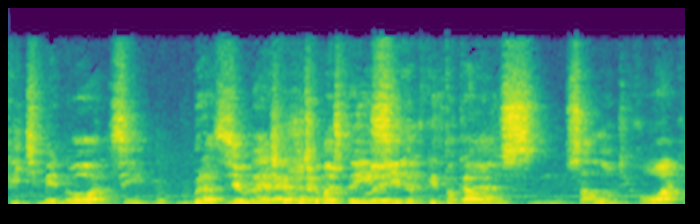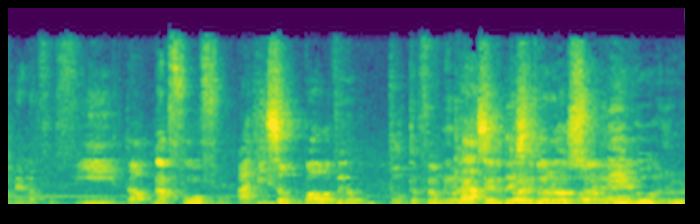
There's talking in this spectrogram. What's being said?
hit menor, assim, no no Brasil, né? Acho que é a É, música mais conhecida, né? porque tocava É. num salão de rock, né, na Fofinho e tal. Na Fofo. Aqui em São Paulo foi um, puta, foi um no clássico da repertório do história nosso amigo, no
